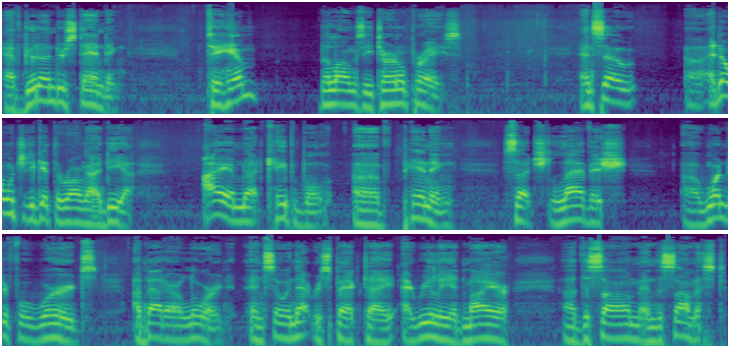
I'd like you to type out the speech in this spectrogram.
have good understanding. To him, belongs eternal praise. And so uh, I don't want you to get the wrong idea. I am not capable of penning such lavish, uh, wonderful words about our Lord. And so, in that respect, I, I really admire uh, the psalm and the psalmist.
